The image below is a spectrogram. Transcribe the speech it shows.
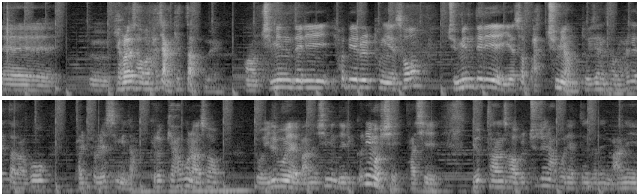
에, 그 개발 사업은 하지 않겠다. 네. 어, 주민들이 협의를 통해서 주민들에 의해서 맞춤형 도시재생 사업을 하겠다라고 발표를 했습니다. 그렇게 하고 나서 또 일부의 많은 시민들이 끊임없이 다시 뉴타운 사업을 추진하고 했던 사람이 많이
